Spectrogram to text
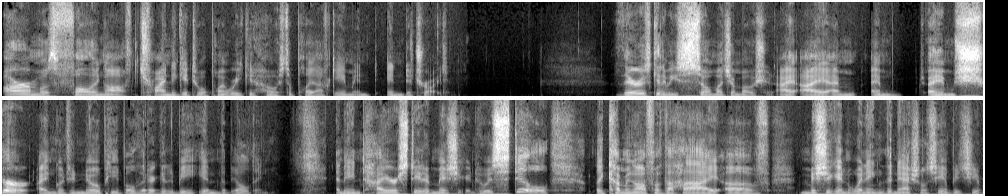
arm was falling off, trying to get to a point where he could host a playoff game in, in Detroit there is going to be so much emotion. I, I I'm I'm I am sure I'm going to know people that are going to be in the building. And the entire state of Michigan, who is still like coming off of the high of Michigan winning the national championship.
